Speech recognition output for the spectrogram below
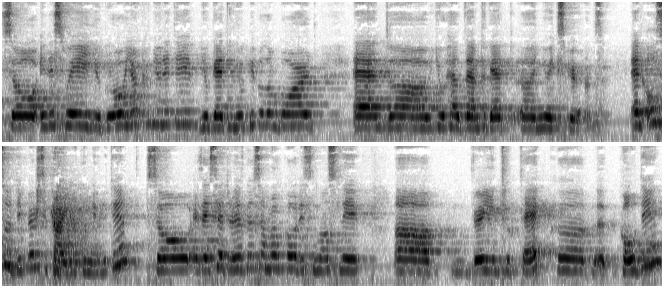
So in this way, you grow your community, you get new people on board, and uh, you help them to get a new experience. And also diversify your community. So as I said, Rails Summer Code is mostly uh, very into tech uh, coding,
